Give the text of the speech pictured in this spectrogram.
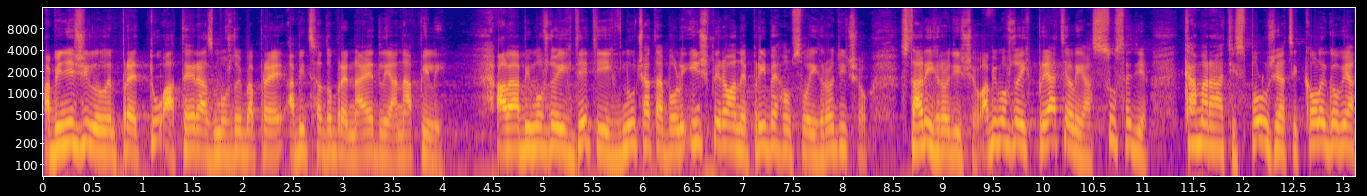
Aby nežili len pre tu a teraz, možno iba pre, aby sa dobre najedli a napili. Ale aby možno ich deti, ich vnúčata boli inšpirované príbehom svojich rodičov, starých rodičov. Aby možno ich priatelia, susedia, kamaráti, spolužiaci, kolegovia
